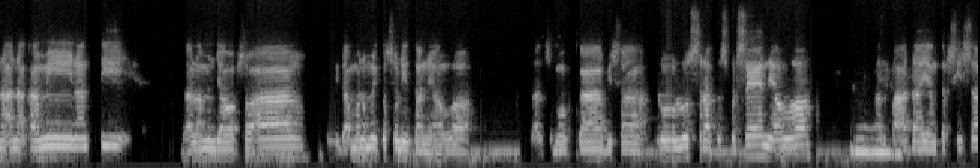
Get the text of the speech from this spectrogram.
anak-anak kami nanti dalam menjawab soal tidak menemui kesulitan ya Allah. Dan semoga bisa lulus 100% ya Allah tanpa ada yang tersisa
